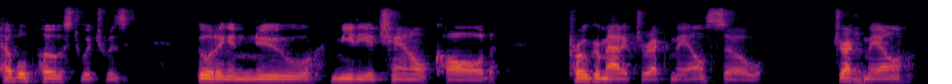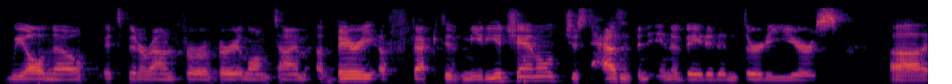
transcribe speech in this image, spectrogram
PebblePost, which was building a new media channel called programmatic direct mail. So direct mm-hmm. mail, we all know it's been around for a very long time. A very effective media channel just hasn't been innovated in 30 years. Uh,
